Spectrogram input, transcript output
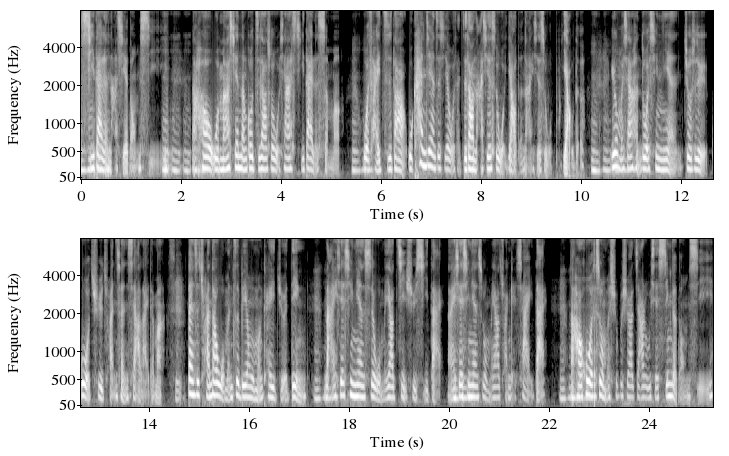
携带了哪些东西。嗯嗯嗯。然后我们要先能够知道说，我现在携带了什么，嗯，我才知道，我看见这些，我才知道哪些是我要的，哪一些是我不要的。嗯嗯。因为我们现在很多信念就是过去传承下来的嘛，是。但是传到我们这边，我们可以决定哪一些信念是我们要继续携带，哪一些信念是我们要传给下一代。然后，或者是我们需不需要加入一些新的东西？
